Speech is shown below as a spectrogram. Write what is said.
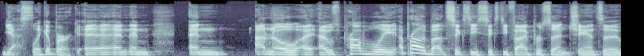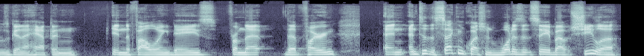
Yes, like a bird And and and, and I don't know, I, I was probably I probably about 60 65% chance that it was going to happen in the following days from that that firing. And and to the second question, what does it say about Sheila?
